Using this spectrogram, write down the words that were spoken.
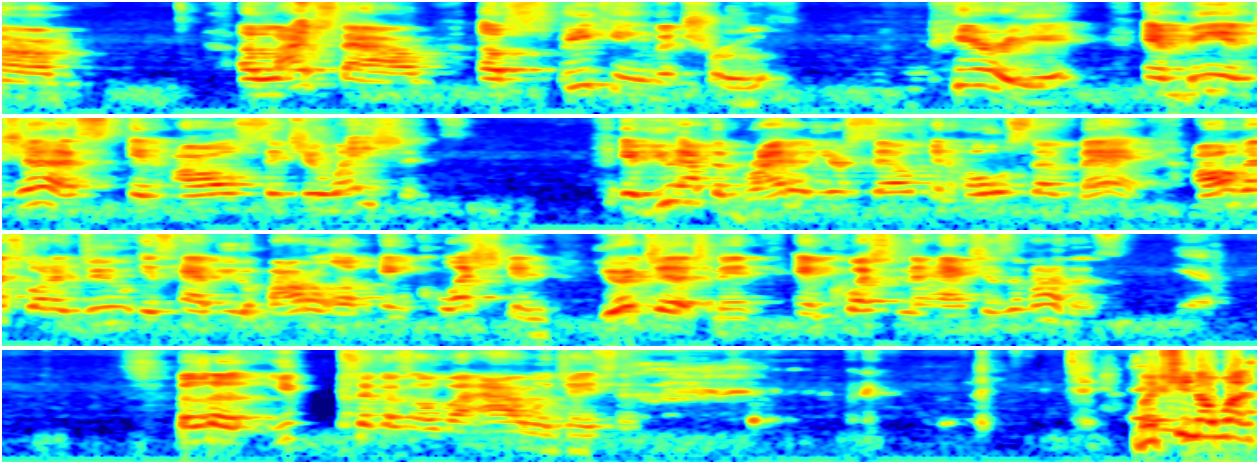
um, a lifestyle of speaking the truth, period, and being just in all situations. If you have to bridle yourself and hold stuff back, all that's going to do is have you to bottle up and question your judgment and question the actions of others. Yeah. But look, you took us over an hour, Jason. But you know what?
